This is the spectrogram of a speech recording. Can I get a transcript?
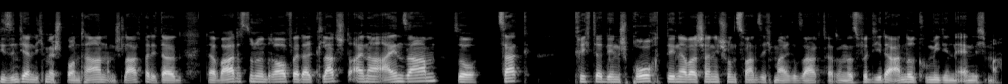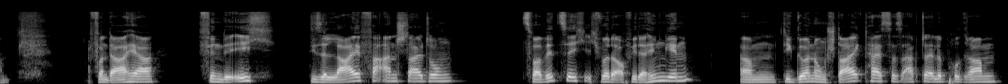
Die sind ja nicht mehr spontan und schlagfertig. Da, da wartest du nur drauf, weil da klatscht einer einsam, so, zack, kriegt er den Spruch, den er wahrscheinlich schon 20 Mal gesagt hat. Und das wird jeder andere Comedian ähnlich machen. Von daher finde ich diese Live-Veranstaltung zwar witzig, ich würde auch wieder hingehen. Ähm, die Gönnung steigt, heißt das aktuelle Programm.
